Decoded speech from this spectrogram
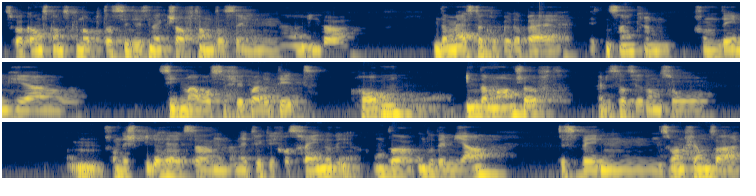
es war ganz, ganz knapp, dass sie das nicht geschafft haben, dass sie in, äh, in der in der Meistergruppe dabei hätten sein können. Von dem her sieht man was sie für Qualität haben in der Mannschaft, weil es hat sich ja dann so ähm, von den Spielen her jetzt nicht wirklich was verändert unter, unter dem Jahr. Deswegen, es waren für uns auch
